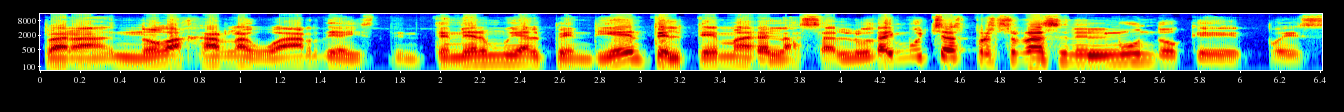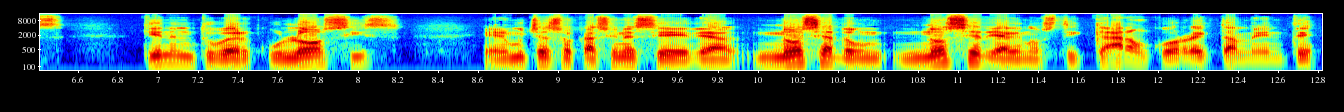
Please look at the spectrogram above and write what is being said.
para no bajar la guardia y tener muy al pendiente el tema de la salud. Hay muchas personas en el mundo que pues tienen tuberculosis, en muchas ocasiones no, se, no se diagnosticaron correctamente.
